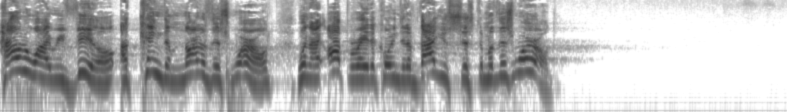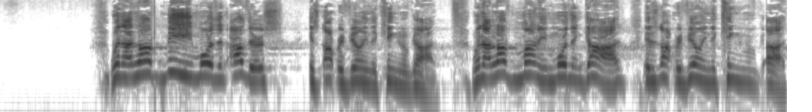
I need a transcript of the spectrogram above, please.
How do I reveal a kingdom not of this world when I operate according to the value system of this world? When I love me more than others, it's not revealing the kingdom of God. When I love money more than God, it is not revealing the kingdom of God.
